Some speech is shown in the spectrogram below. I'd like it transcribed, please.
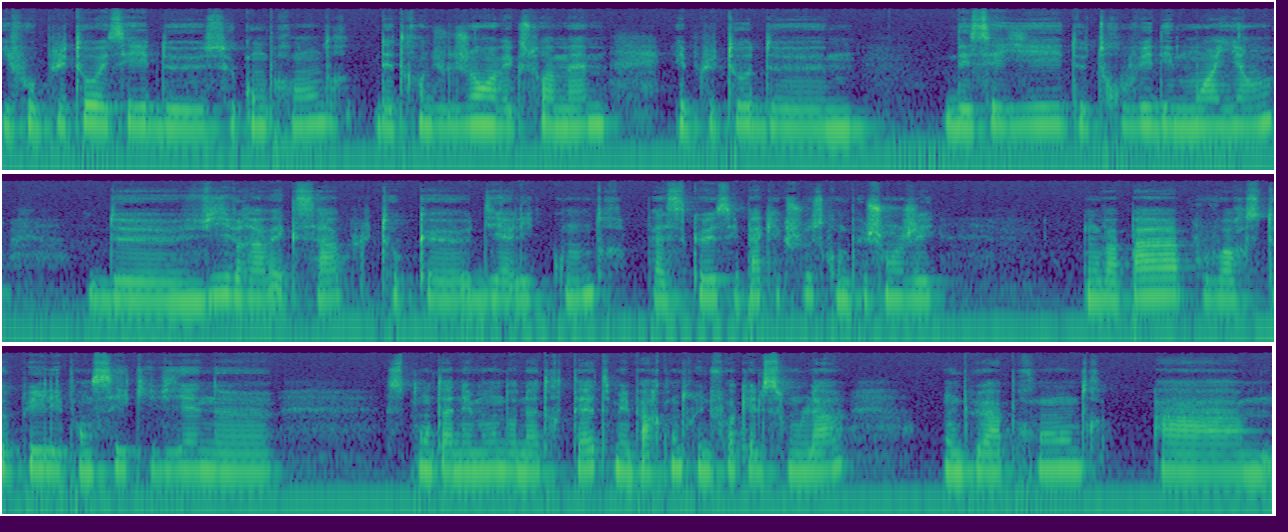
il faut plutôt essayer de se comprendre, d'être indulgent avec soi-même et plutôt de d'essayer de trouver des moyens de vivre avec ça plutôt que d'y aller contre parce que c'est pas quelque chose qu'on peut changer on va pas pouvoir stopper les pensées qui viennent euh, spontanément dans notre tête, mais par contre, une fois qu'elles sont là, on peut apprendre à euh,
